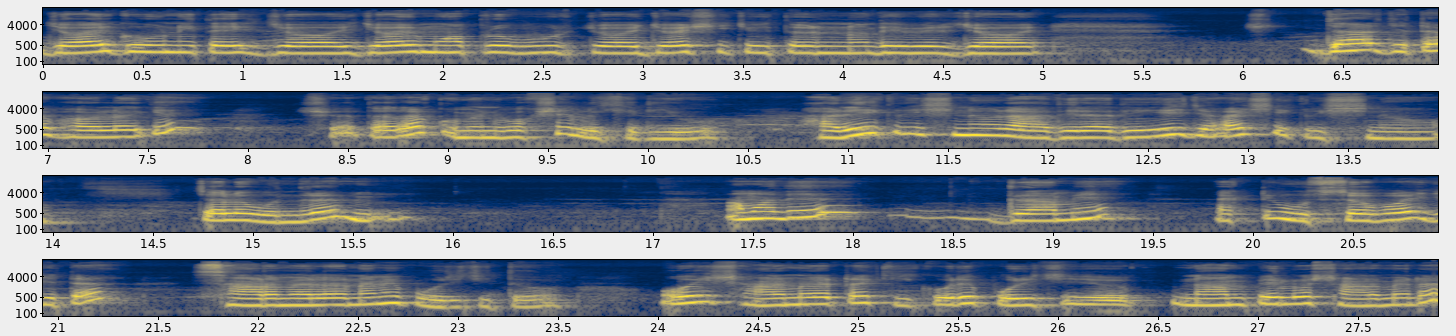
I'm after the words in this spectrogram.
জয় গৌনিতাই জয় জয় মহাপ্রভুর জয় জয় শ্রী চৈতন্যদেবের জয়। যার যেটা ভালো লাগে, সে, তারা কমেন্ট বক্সে লিখে দিও। হরে কৃষ্ণ, রাধে রাধে, জয় শ্রীকৃষ্ণ। চলো বন্ধুরা আমাদের গ্রামে একটি উৎসব হয়, যেটা ষাঁড় মেলা নামে পরিচিত। ওই ষাঁড় মেলাটা কী করে পরিচয় নাম পেল মেলা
